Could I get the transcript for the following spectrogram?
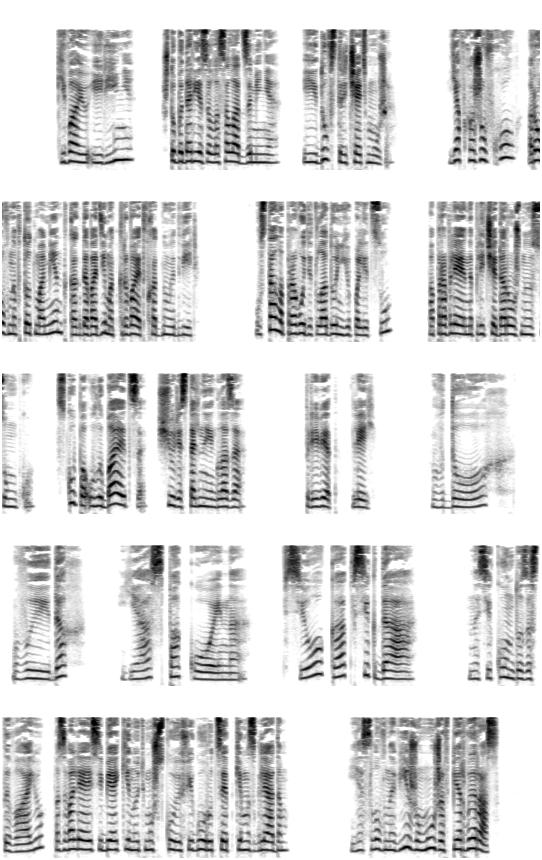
Киваю Ирине, чтобы дорезала салат за меня, и иду встречать мужа. Я вхожу в холл ровно в тот момент, когда Вадим открывает входную дверь. Устало проводит ладонью по лицу, поправляя на плече дорожную сумку, скупо улыбается, щуря стальные глаза. «Привет, Лей». Вдох, выдох. Я спокойна. Все как всегда. На секунду застываю, позволяя себе окинуть мужскую фигуру цепким взглядом. Я словно вижу мужа в первый раз.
